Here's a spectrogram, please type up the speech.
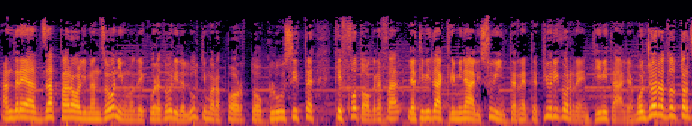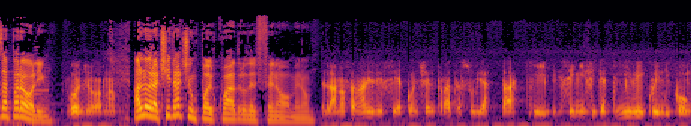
Andrea Zapparoli Manzoni, uno dei curatori dell'ultimo rapporto Clusit che fotografa le attività criminali su internet più ricorrenti in Italia. Buongiorno dottor Zapparoli. Buongiorno. Allora, ci tracci un po' il quadro del fenomeno. La nostra analisi si è concentrata sugli attacchi significativi, quindi con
